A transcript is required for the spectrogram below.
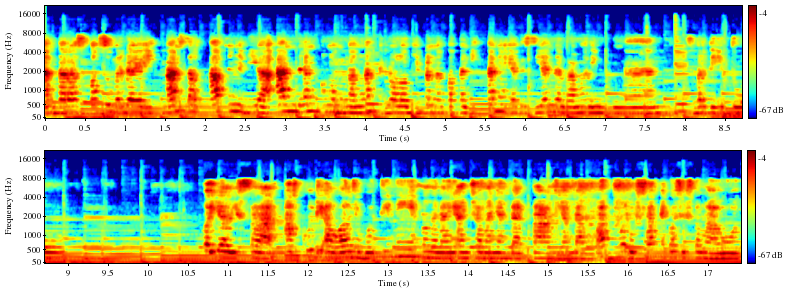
antara stok sumber daya ikan serta penyediaan dan pengembangan teknologi penangkapan ikan yang efisien dan ramah lingkungan. Seperti itu. Oh iya Lisa, aku di awal nyebutin nih mengenai ancaman yang datang yang dapat merusak ekosistem laut.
